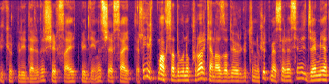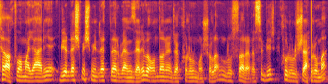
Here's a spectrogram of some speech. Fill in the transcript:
bir Kürt lideridir. Şeyh Said bildiğiniz Şeyh Said'dir. İlk maksadı bunu kurarken Azadi örgütünün Kürt meselesini cemiyete akvama yani Birleşmiş Milletler benzeri ve ondan önce kurulmuş olan uluslararası bir kuruluşa, kuruma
